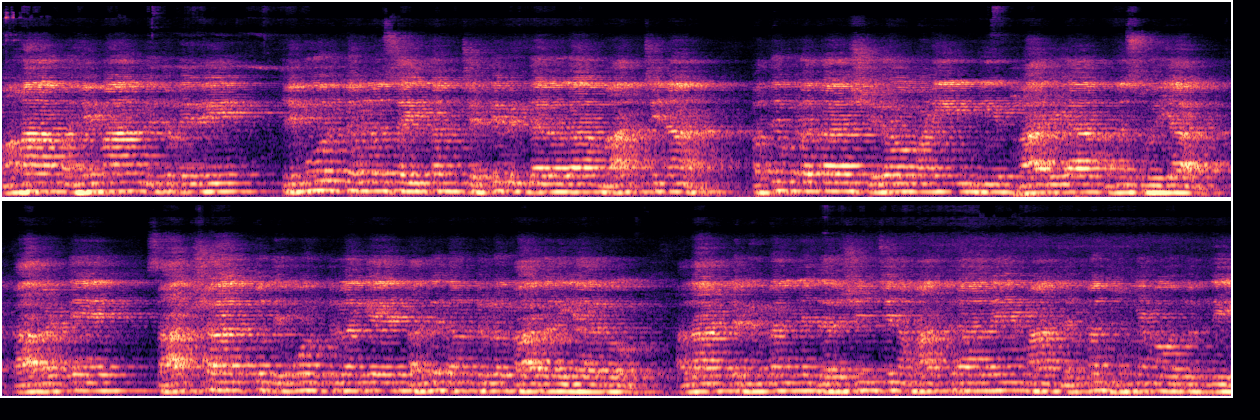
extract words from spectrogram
మహామహిమాన్వితుడివి త్రిమూర్తులను సైతం చెట్టి బిడ్డలుగా మార్చిన పతివ్రత శిరోమణి నీ భార్య అనసూయ. కాబట్టే సాక్షాత్తు త్రిమూర్తులకే తల్లిదండ్రులు కాగలిగారు. అలాంటి మిమ్మల్ని దర్శించిన మాత్రానే మా జన్మ ధన్యమవుతుంది.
